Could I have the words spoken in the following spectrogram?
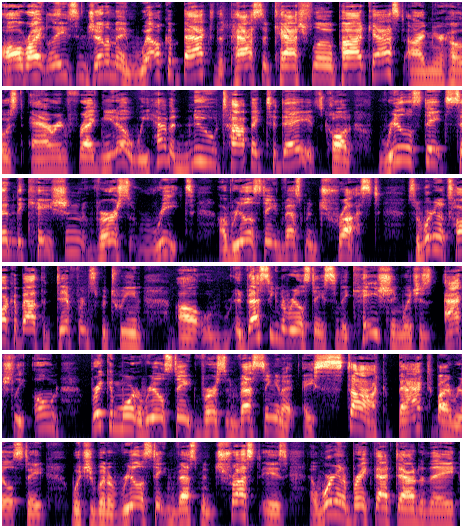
All right, ladies and gentlemen, welcome back to the Passive Cash Flow Podcast. I'm your host, Aaron Fragnito. We have a new topic today. It's called Real Estate Syndication versus REIT, a real estate investment trust. So, we're going to talk about the difference between uh, investing in a real estate syndication, which is actually owned brick and mortar real estate versus investing in a, a, stock backed by real estate, which is what a real estate investment trust is. And we're going to break that down today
